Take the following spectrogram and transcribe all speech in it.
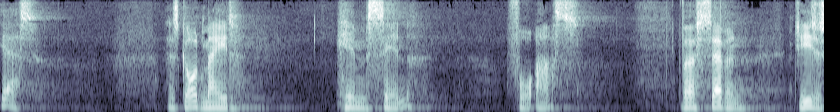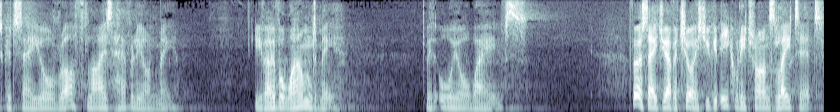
Yes. As God made him sin for us. Verse 7 Jesus could say, Your wrath lies heavily on me. You've overwhelmed me with all your waves. Verse 8, you have a choice. You could equally translate it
